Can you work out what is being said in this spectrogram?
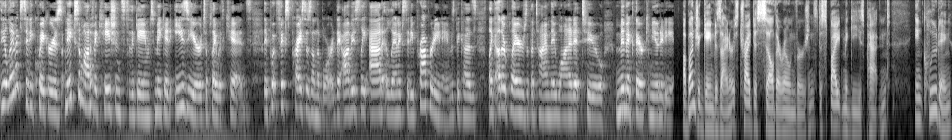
The Atlantic City Quakers make some modifications to the game to make it easier to play with kids. They put fixed prices on the board. They obviously add Atlantic City property names because, like other players at the time, they wanted it to mimic their community. A bunch of game designers tried to sell their own versions despite Magie's patent, including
